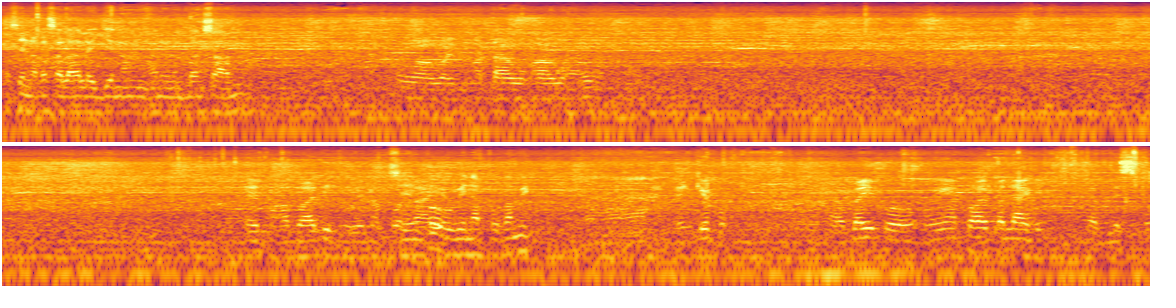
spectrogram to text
kasi nakasalalay dyan ang ano ng bansa mo Kawawa yung mga tao kawa. Eh mga buddy, uwi na po yun tayo. po uwi na po kami Ah, Thank you po. Bye po. Ingat po kayo palagi. God bless po.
